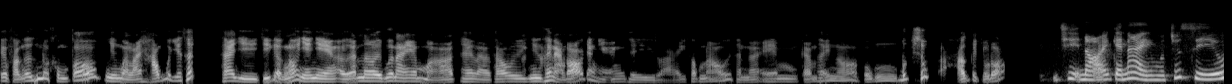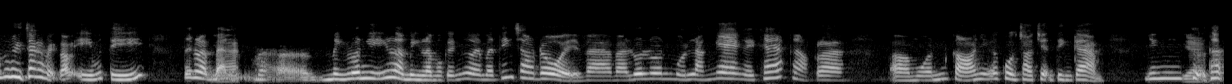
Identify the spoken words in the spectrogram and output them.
cái phản ứng nó không tốt, nhưng mà lại không có giải thích. Thay vì chỉ cần nói nhẹ nhàng ừ anh ơi, bữa nay em mệt, hay là thôi, như thế nào đó chẳng hạn, thì lại không nói. Thành ra em cảm thấy nó cũng bức xúc ở cái chỗ đó. Chị nói cái này một chút xíu, chắc là phải góp ý một tí tức là dạ. bạn ờ, mình luôn nghĩ là mình là một cái người mà thích trao đổi và và luôn luôn muốn lắng nghe người khác hoặc là ờ, muốn có những cái cuộc trò chuyện tình cảm. Nhưng dạ. sự thật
